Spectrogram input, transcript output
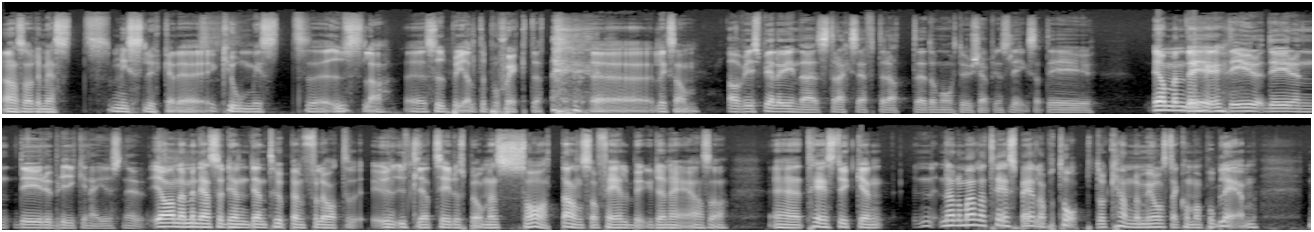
Alltså det mest misslyckade, komiskt uh, usla uh, superhjälteprojektet. uh, liksom. Ja, vi spelar ju in där strax efter att de åkte ur Champions League, så det är ju... Ja, men det, det, det, är ju, det, är ju den, det är ju rubrikerna just nu. Ja, nej, men det alltså den, den truppen, förlåt, ytterligare ett sidospår, men satan så felbyggd den är. Alltså, eh, tre stycken, när de alla tre spelar på topp, då kan de ju åstadkomma problem.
